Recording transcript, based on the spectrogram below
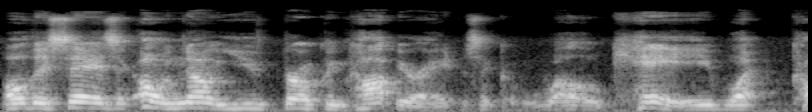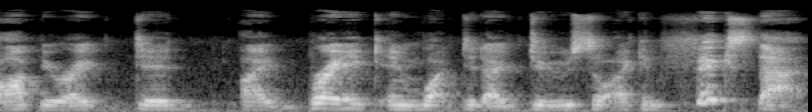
All they say is like, "Oh no, you've broken copyright." It's like, well, okay, what copyright did I break and what did I do so I can fix that?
